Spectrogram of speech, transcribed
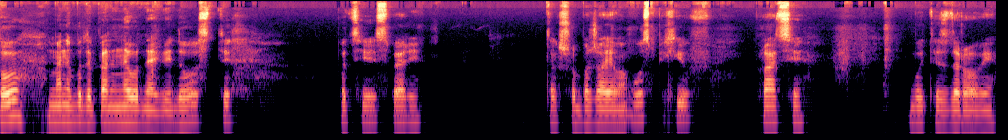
то в мене буде певне не одне відео з тих по цій сфері. Так що бажаю вам успіхів праці. Будьте здорові!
